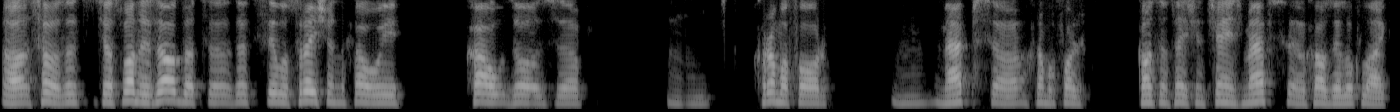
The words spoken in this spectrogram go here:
Uh, so that's just one result, but uh, that's illustration how we how those mm, chromophore mm, maps, chromophore concentration change maps, uh, how they look like.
